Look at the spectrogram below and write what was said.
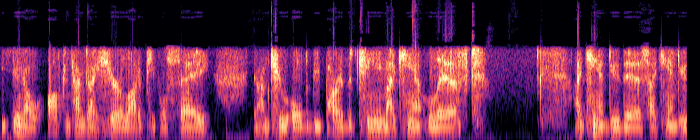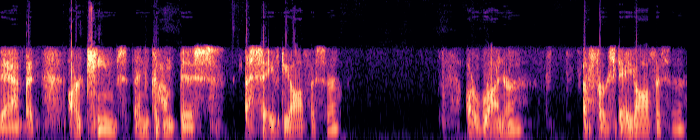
you know, oftentimes I hear a lot of people say, I'm too old to be part of the team. I can't lift. I can't do this. I can't do that. But our teams encompass a safety officer, a runner, a first aid officer,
